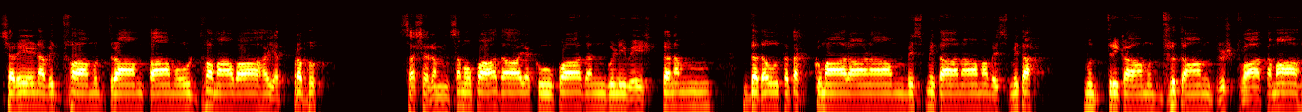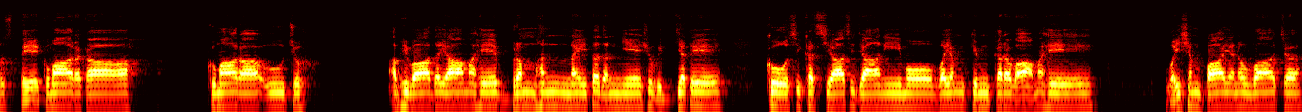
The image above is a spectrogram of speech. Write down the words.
शरेण विद्ध्वा मुद्राम् तामूर्ध्वमावाहयत्प्रभुः सशरम् समुपादाय कूपादङ्गुलिवेष्टनम् ददौ ततः कुमाराणाम् विस्मिता नाम विस्मितः मुद्रिकामुद्धृताम् दृष्ट्वा तमाहुस्ते कुमारकाः। कुमारा ऊचुः अभिवादयामहे ब्रह्मन्नैतदन्येषु विद्यते। कोऽसि कस्यासि जानीमो वयम् किम् करवामहे। वैशम्पायन उवाच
